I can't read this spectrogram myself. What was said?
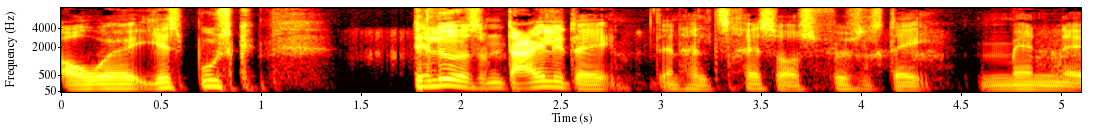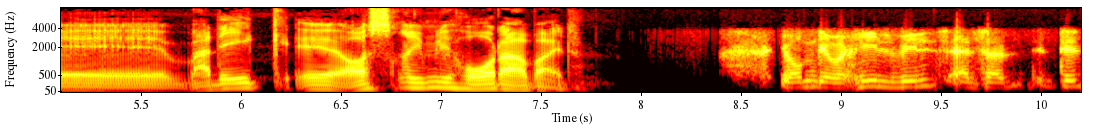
Og øh, Jes Busk, det lyder som en dejlig dag, den 50-års fødselsdag. Men øh, var det ikke øh, også rimelig hårdt arbejde? Jo, men det var helt vildt. Altså, det,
